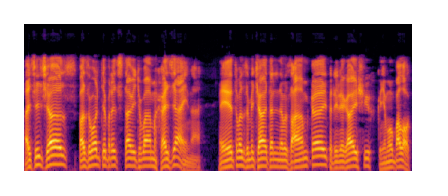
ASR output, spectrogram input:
А сейчас позвольте представить вам хозяина этого замечательного замка и прилегающих к нему болот.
